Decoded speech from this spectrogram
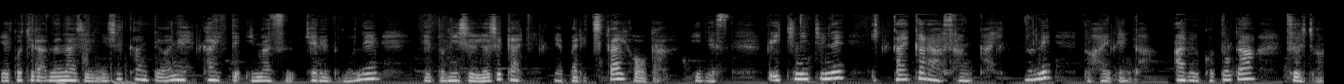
えー、こちら72時間ってはね、書いていますけれどもね、えっ、ー、と、24時間にやっぱり近い方がいいです。で1日ね、1回から3回のね、排便があることが通常の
